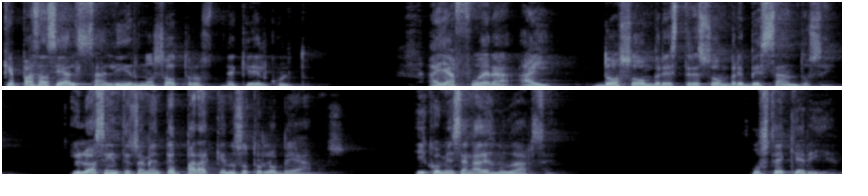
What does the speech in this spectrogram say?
¿Qué pasa si al salir nosotros de aquí del culto, allá afuera hay dos hombres, tres hombres besándose y lo hacen intensamente para que nosotros los veamos y comienzan a desnudarse? ¿Usted qué haría?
